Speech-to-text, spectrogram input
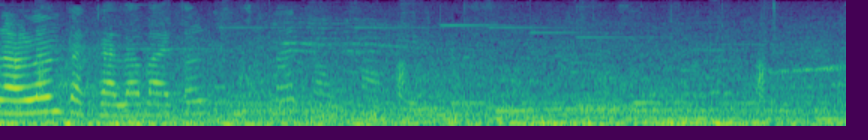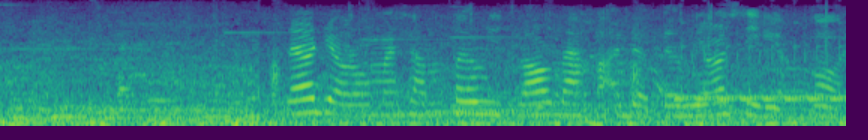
เราเริ่มจากการระบายต้นคริสต์มาสก่อนแล้วเดี๋ยวลงมาซ้ำเติมอีกรอบนะคะเดี๋ยวเติมยอดสีเหลืองก่อน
